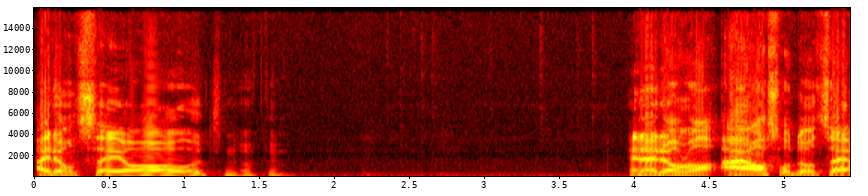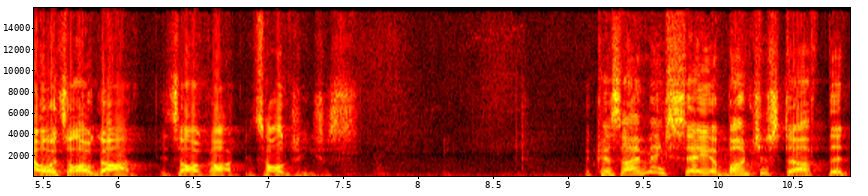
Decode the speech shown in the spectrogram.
I don't say, "Oh, it's nothing." And I don't I also don't say, "Oh, it's all God. It's all God. It's all Jesus." Because I may say a bunch of stuff that,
